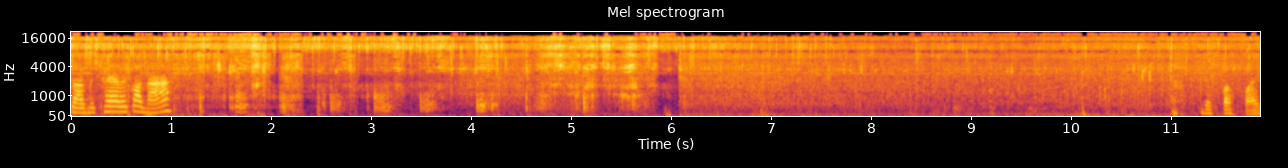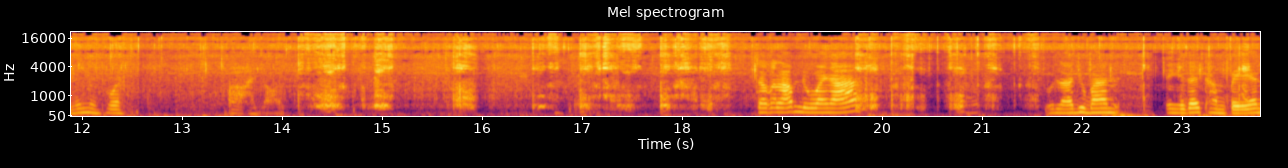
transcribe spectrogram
จานไปแช่ไว้ก่อนนะเดี๋ยวปรับไฟนิดหนึ่งถ้วยอ้ายร้อน เจ้ากระลับดูไว้นะ เวลาอยู่บ้านเองจะได้ทำเป็น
